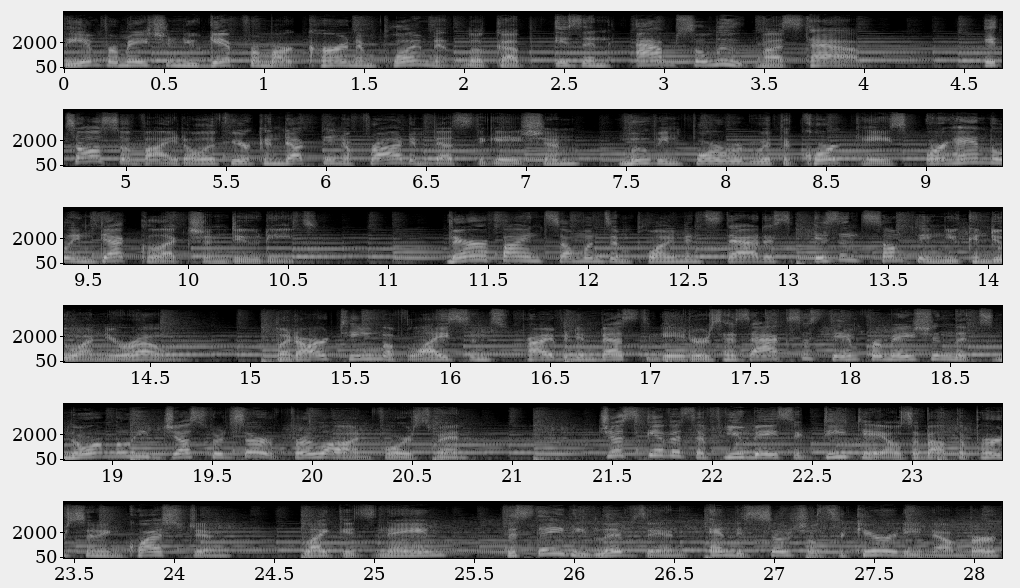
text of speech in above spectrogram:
the information you get from our current employment lookup is an absolute must have. It's also vital if you're conducting a fraud investigation, moving forward with a court case, or handling debt collection duties. Verifying someone's employment status isn't something you can do on your own, but our team of licensed private investigators has access to information that's normally just reserved for law enforcement. Just give us a few basic details about the person in question, like his name, the state he lives in, and his social security number,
